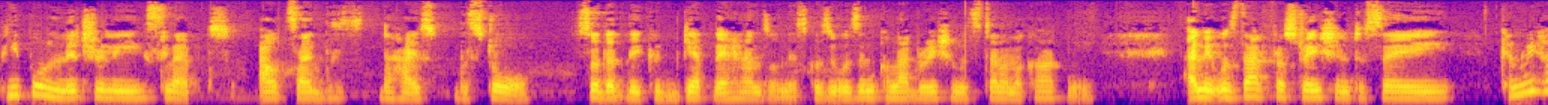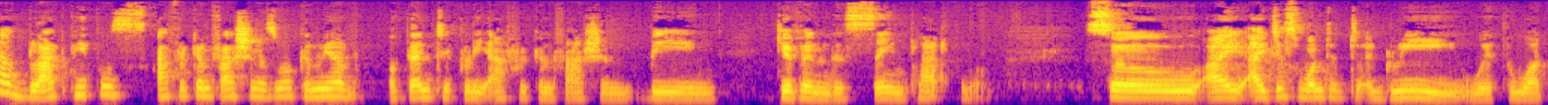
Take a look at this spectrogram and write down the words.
people literally slept outside the, the high the store so that they could get their hands on this because it was in collaboration with Stella McCartney. And it was that frustration to say, can we have Black people's African fashion as well? Can we have authentically African fashion being given this same platform? So I, I just wanted to agree with what,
